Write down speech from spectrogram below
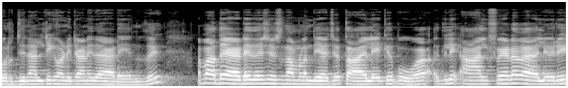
ഒറിജിനാലിറ്റിക്ക് വേണ്ടിയിട്ടാണ് ഇത് ആഡ് ചെയ്യുന്നത്. അപ്പോൾ അത് ആഡ് ചെയ്ത ശേഷം നമ്മൾ എന്ത് ചെയ്യുക താഴേക്ക് പോവുക. ഇതിൽ ആൽഫയുടെ വാല്യൂ ഒരു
